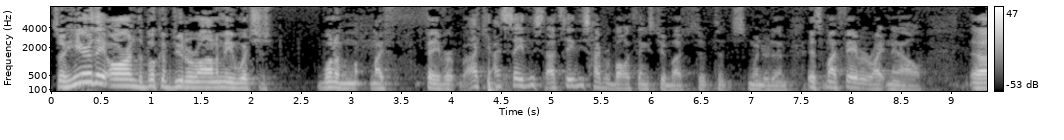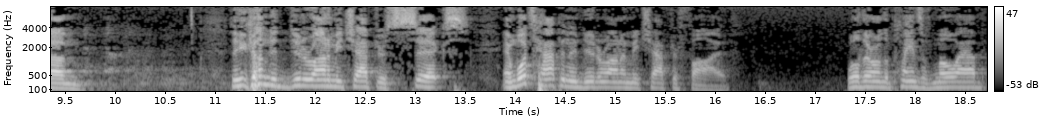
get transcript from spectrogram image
So here they are in the book of Deuteronomy, which is one of my favorite. I, I, say this. I say these hyperbolic things too much to, to swindle them. It's my favorite right now. Um, so you come to Deuteronomy chapter six, and what's happened in Deuteronomy chapter five? Well, they're on the plains of Moab.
